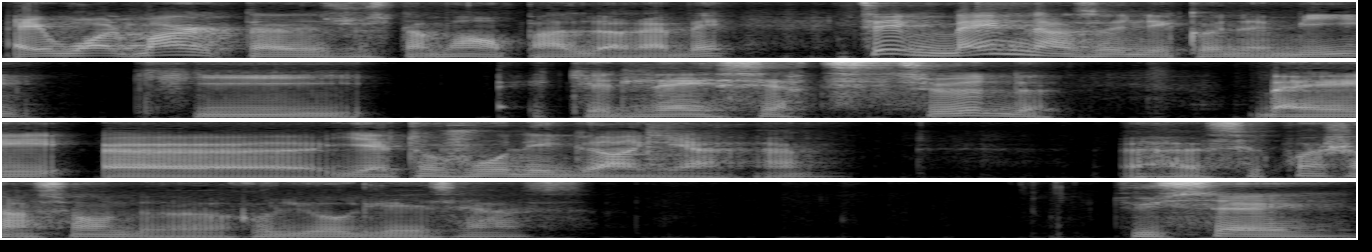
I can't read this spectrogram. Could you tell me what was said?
Et Walmart, euh, justement, on parle de rabais. Tu sais, même dans une économie qui, qui a de l'incertitude, ben il y a toujours des gagnants. Hein? c'est quoi la chanson de Julio Iglesias? Tu sais,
